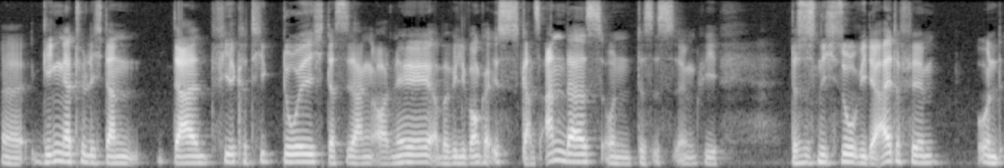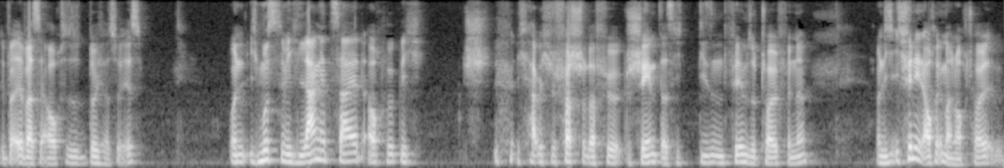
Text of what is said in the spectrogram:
äh, ging natürlich dann da viel Kritik durch, dass sie sagen, oh nee, aber Willy Wonka ist ganz anders und das ist irgendwie das ist nicht so wie der alte Film und was ja auch so, durchaus so ist. Und ich musste mich lange Zeit auch wirklich, ich habe mich fast schon dafür geschämt, dass ich diesen Film so toll finde. Und ich, ich finde ihn auch immer noch toll,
